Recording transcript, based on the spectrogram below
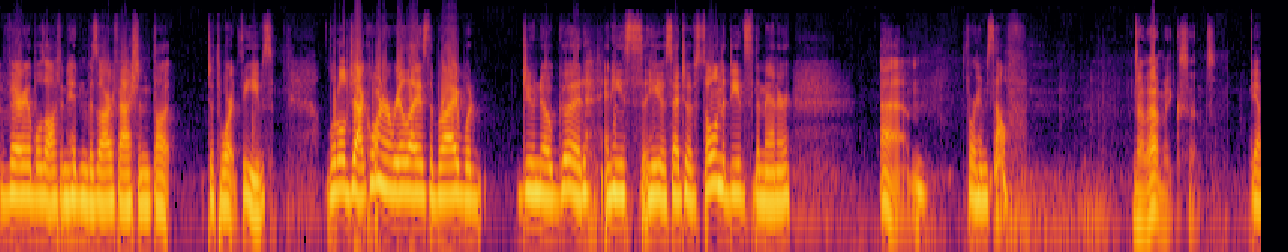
variables often hidden bizarre fashion thought to thwart thieves. Little Jack Horner realized the bribe would do no good, and he he was said to have stolen the deeds to the manor um, for himself. Now that makes sense. Yeah.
